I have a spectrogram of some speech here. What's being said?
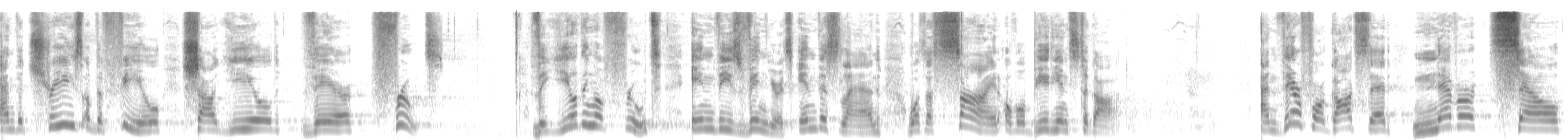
and the trees of the field shall yield their fruit. The yielding of fruit in these vineyards, in this land, was a sign of obedience to God. And therefore, God said, never sell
